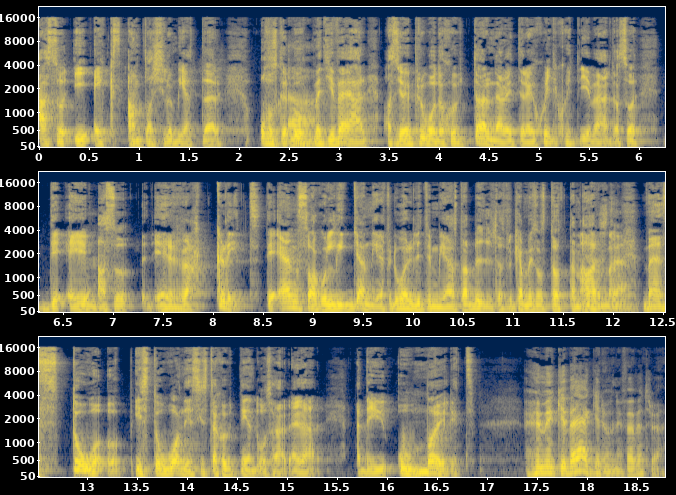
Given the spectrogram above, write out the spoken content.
alltså i x antal kilometer och så ska du upp med ett gevär. Alltså, jag har ju provat att skjuta den där vet du, det skidskyttegevär. Alltså, det, är, Mm. alltså, det är rackligt. Det är en sak att ligga ner för då är det lite mer stabilt. Alltså, du kan liksom stötta med Just armen. det. Men stå upp i stående i sista skjutningen då så här, det, där, det är ju omöjligt. Hur mycket väger det ungefär? Vet du det?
